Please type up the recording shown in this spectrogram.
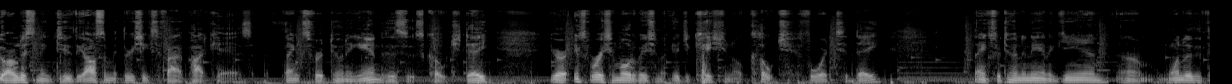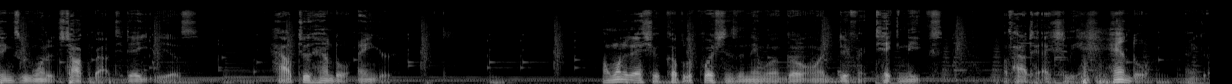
are listening to the Awesome at 365 podcast. Thanks for tuning in. This is Coach Day, your inspiration, motivational, educational coach for today. Thanks for tuning in again. Um, one of the things we wanted to talk about today is how to handle anger. I wanted to ask you a couple of questions and then we'll go on different techniques of how to actually handle anger.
